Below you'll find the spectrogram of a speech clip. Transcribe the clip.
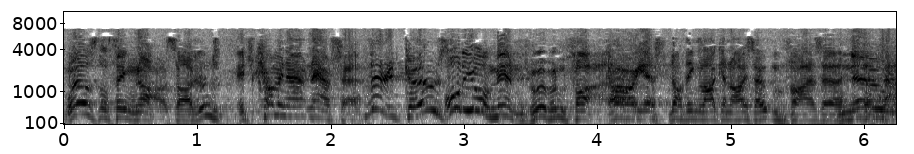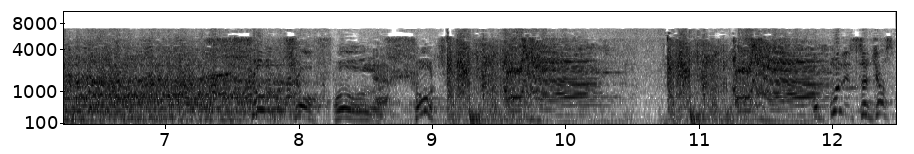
Where's the thing now, Sergeant? It's coming out now, sir. There it goes. Order your men to open fire. Oh, yes, nothing like a nice open fire, sir. No. You fool. Shoot. The bullets are just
